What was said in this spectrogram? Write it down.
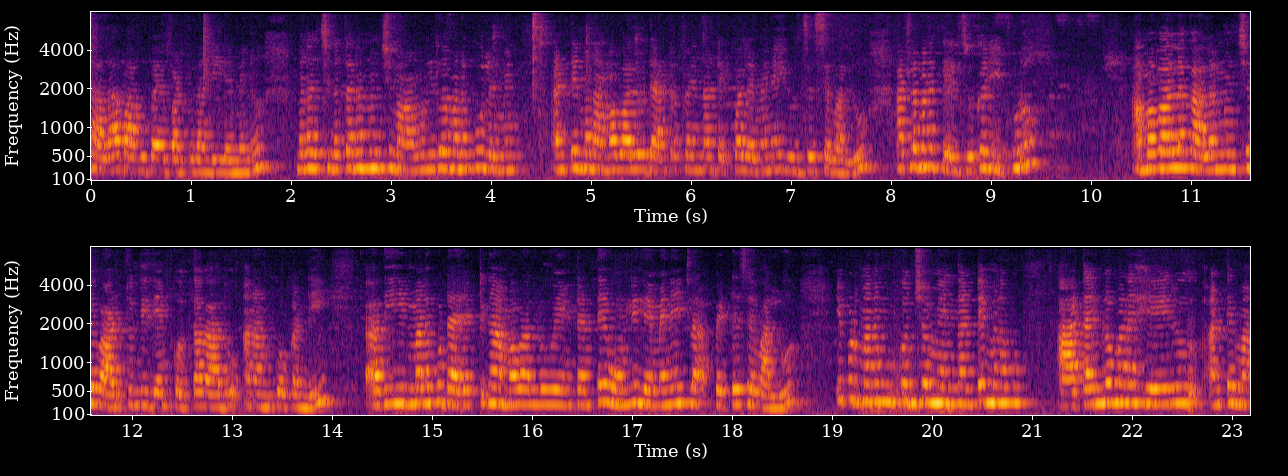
చాలా బాగా ఉపయోగపడుతుందండి ఈ లెమన్ మన చిన్నతనం నుంచి మామూలుగా మనకు లెమన్ అంటే మన అమ్మ వాళ్ళు డాండ్రఫ్ అయిందంటే ఎక్కువ లెమనే యూజ్ చేసేవాళ్ళు. అట్లా మనకు తెలుసు. కానీ ఇప్పుడు అమ్మ వాళ్ళ కాలం నుంచే వాడుతుంది ఇదేం కొత్త కాదు అని అనుకోకండి. అది మనకు డైరెక్ట్గా అమ్మ వాళ్ళు ఏంటంటే ఓన్లీ లెమనే ఇట్లా పెట్టేసేవాళ్ళు. ఇప్పుడు మనం కొంచెం ఏంటంటే మనకు ఆ టైంలో మన హెయిర్ అంటే మా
